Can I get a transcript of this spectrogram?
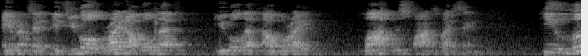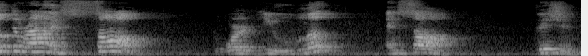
Abraham said, if you go right, I'll go left. You go left, I'll go right. Lot responds by saying, he looked around and saw the word, he looked and saw vision.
